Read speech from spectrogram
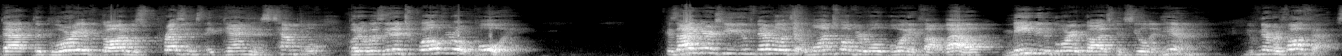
that the glory of God was present again in his temple, but it was in a 12 year old boy. Because I guarantee you, you've never looked at one 12 year old boy and thought, wow, maybe the glory of God's concealed in him. You've never thought that.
